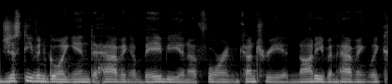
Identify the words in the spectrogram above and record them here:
just even going into having a baby in a foreign country and not even having like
